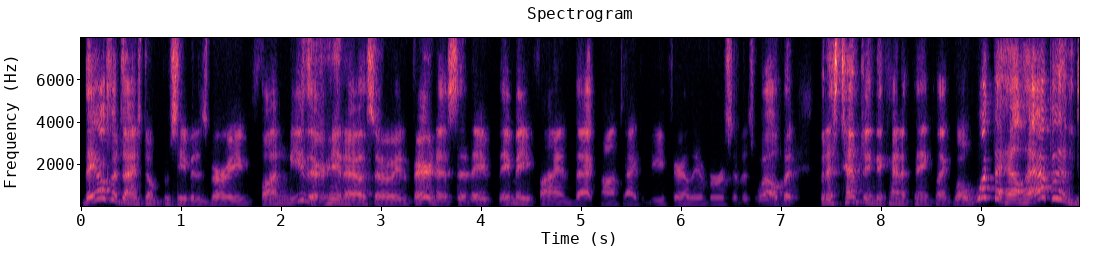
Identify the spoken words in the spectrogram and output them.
they oftentimes don't perceive it as very fun either, you know. So in fairness, uh, they they may find that contact to be fairly aversive as well. But but it's tempting to kind of think like, well, what the hell happened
